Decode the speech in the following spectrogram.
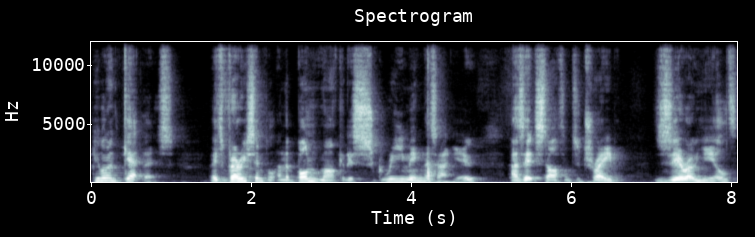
People don't get this. It's very simple. And the bond market is screaming this at you as it's starting to trade zero yields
